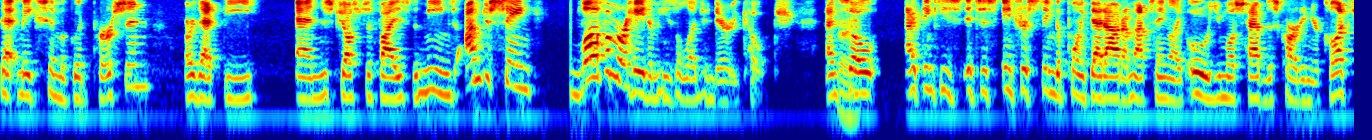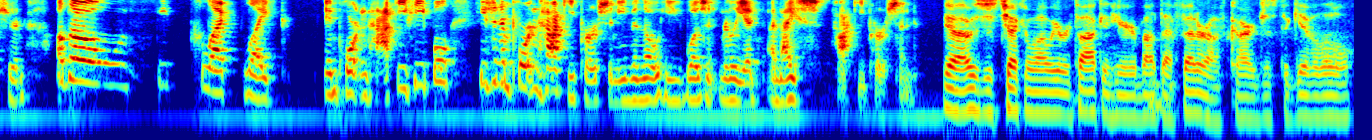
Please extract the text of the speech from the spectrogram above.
that makes him a good person or that the ends justifies the means. I'm just saying, love him or hate him, he's a legendary coach. And so I think he's it's just interesting to point that out. I'm not saying like, oh, you must have this card in your collection. Although if you collect like important hockey people, he's an important hockey person, even though he wasn't really a, a nice hockey person. yeah. I was just checking while we were talking here about that Fedorov card just to give a little,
